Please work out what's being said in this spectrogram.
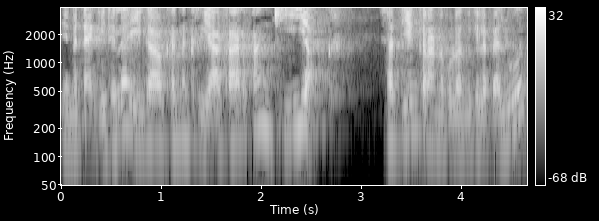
එහෙම නැගිටලා ඊගාව කරන ක්‍රියාකාරකම් කීයක් සතියෙන් කරන්න පුළුවන්ද කියලා බැලුවොත්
